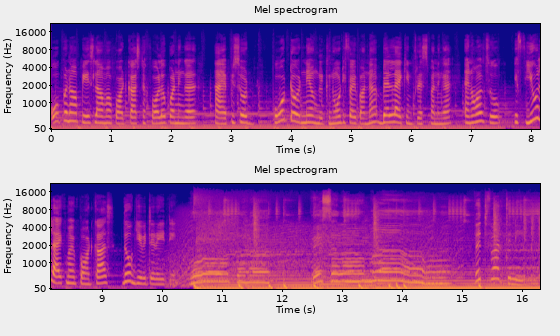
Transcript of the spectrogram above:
ஓப்பனாக பேசலாமா பாட்காஸ்ட்டை ஃபாலோ பண்ணுங்கள் நான் எபிசோட் போட்ட உடனே உங்களுக்கு நோட்டிஃபை பண்ண பெல் ஐக்கன் ப்ரெஸ் பண்ணுங்கள் and also if you like my podcast do give it rating Besalama mit Vardini.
